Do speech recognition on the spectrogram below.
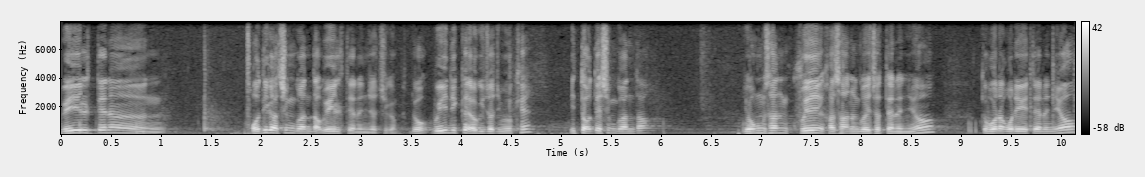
외일 때는 어디가 신고한다? 외일 때는요 지금. 요 외이니까 여기죠 지금 이렇게? 이때 어때 신고한다? 용산구에 가서 하는 거예요 저 때는요. 또 뭐라고 그래요 이때는요?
